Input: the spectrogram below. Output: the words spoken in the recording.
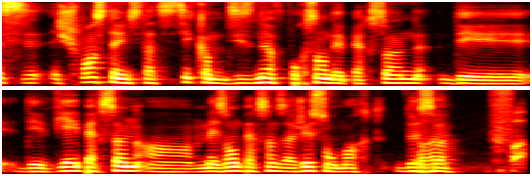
je pense que c'était une statistique comme 19% des personnes, des, des vieilles personnes en maison de personnes âgées sont mortes de ça. Fuck.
